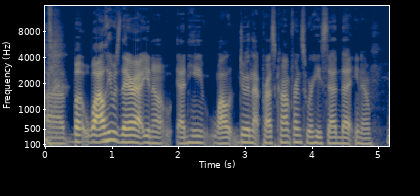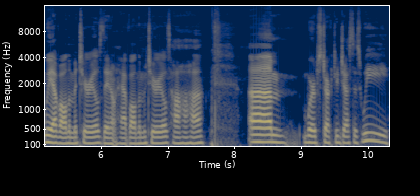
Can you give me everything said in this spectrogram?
Uh, but while he was there, at, you know, and he while doing that press conference where he said that you know we have all the materials, they don't have all the materials. Ha ha ha. Um, we're obstructing justice. We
